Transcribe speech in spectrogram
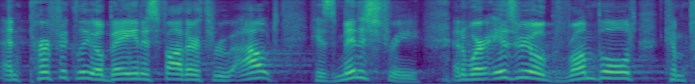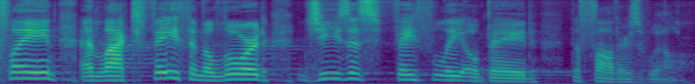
and perfectly obeying his father throughout his ministry. And where Israel grumbled, complained, and lacked faith in the Lord, Jesus faithfully obeyed the Father's will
